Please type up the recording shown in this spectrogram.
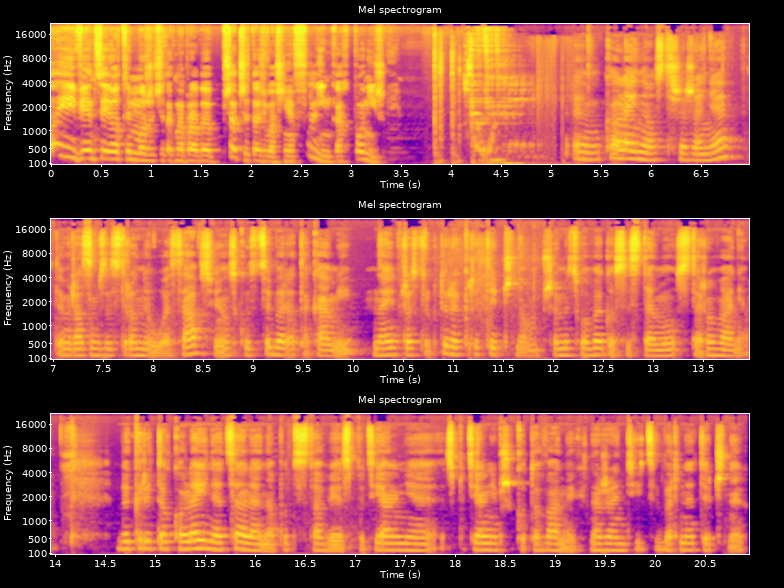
no i więcej o tym możecie tak naprawdę przeczytać właśnie w linkach poniżej. Kolejne ostrzeżenie, tym razem ze strony USA w związku z cyberatakami na infrastrukturę krytyczną przemysłowego systemu sterowania. Wykryto kolejne cele na podstawie specjalnie, specjalnie przygotowanych narzędzi cybernetycznych,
